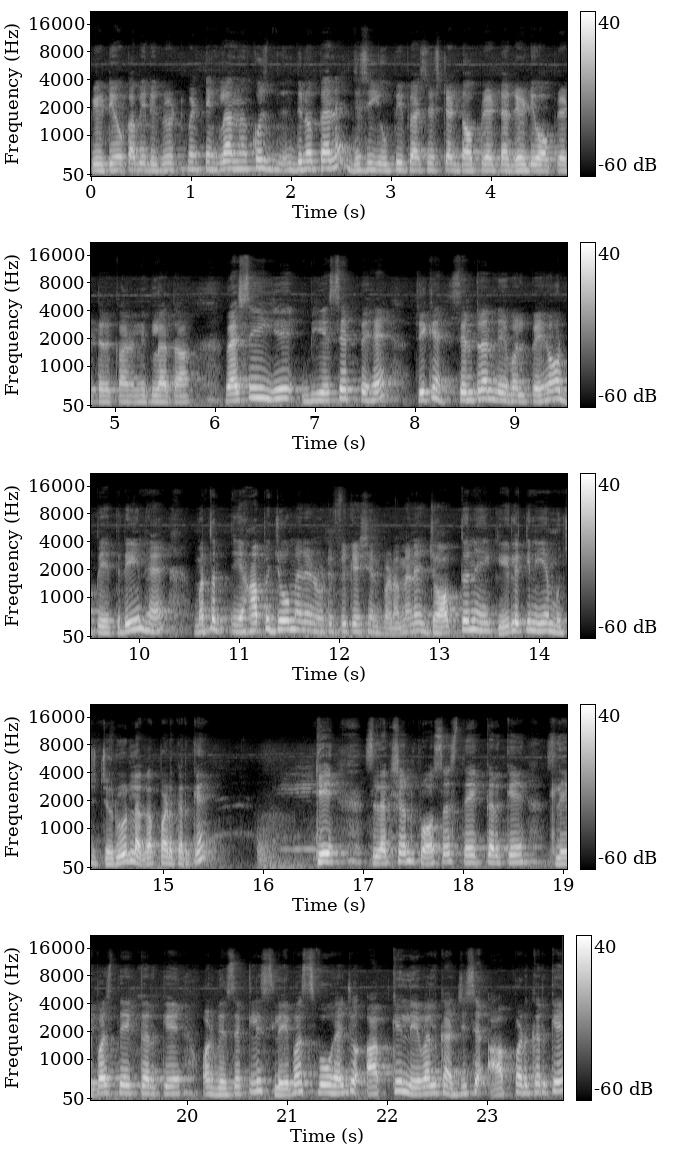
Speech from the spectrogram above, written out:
P T O का भी रिक्रूटमेंट निकला ना कुछ दिनों पहले। जैसे यूपी पे असिस्टेंट ऑपरेटर रेडियो ऑपरेटर का निकला था। वैसे ही ये बी एस एफ़ पे है, ठीक है? सेंट्रल लेवल पे है और बेहतरीन है। मतलब यहाँ पे जो मैंने नोटिफिकेशन पढ़ा, मैंने जॉब तो नहीं की, लेकिन ये मुझे ज़रूर लगा पढ़ करके। कि सिलेक्शन प्रोसेस देख करके सिलेबस देख करके, और बेसिकली सिलेबस वो है जो आपके लेवल का, जिसे आप पढ़ करके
